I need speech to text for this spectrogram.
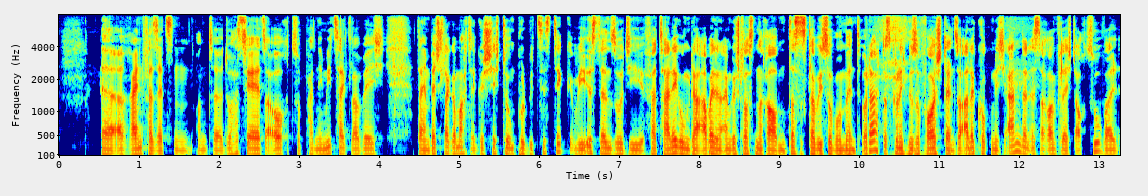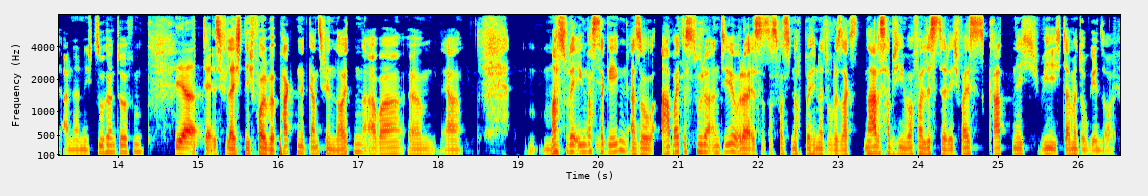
äh, reinversetzen. Und äh, du hast ja jetzt auch zur Pandemiezeit, glaube ich, deinen Bachelor gemacht in Geschichte und Publizistik. Wie ist denn so die Verteidigung der Arbeit in einem geschlossenen Raum? Das ist, glaube ich, so ein Moment, oder? Das kann ich mir so vorstellen. So alle gucken nicht an, dann ist der Raum vielleicht auch zu, weil anderen nicht zuhören dürfen. Ja. Der ist vielleicht nicht voll bepackt mit ganz vielen Leuten, aber ähm, ja. Machst du da irgendwas dagegen? Also arbeitest du da an dir oder ist es das, was dich noch behindert, wo du sagst, na, das habe ich irgendwo auf der Liste, ich weiß gerade nicht, wie ich damit umgehen soll?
